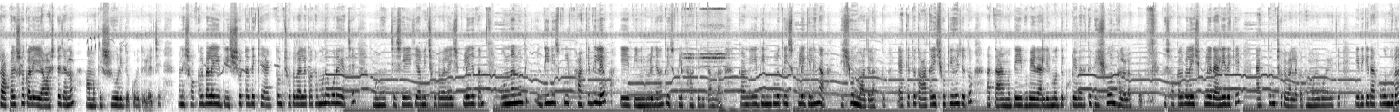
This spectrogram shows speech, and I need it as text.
সকাল সকাল এই আওয়াজটা যেন আমাকে শিহরিত করে তুলেছে। মানে সকালবেলা এই দৃশ্যটা দেখে একদম ছোটোবেলার কথা মনে পড়ে গেছে। মনে হচ্ছে সেই যে আমি ছোটোবেলায় স্কুলে যেতাম, অন্যান্য দিন স্কুল ফাঁকে দিলেও এই দিনগুলো যেন তো স্কুলে ফাঁকে দিতাম না। কারণ এই দিনগুলোতে স্কুলে গেলে না ভীষণ মজা লাগতো। একে তো তাড়াতাড়ি ছুটি হয়ে যেত আর তার মধ্যে এইভাবে র্যালির মধ্যে ঘুরে বেড়াতে ভীষণ ভালো লাগতো। তো সকালবেলা স্কুলে র্যালি দেখে একদম ছোটোবেলার কথা মনে পড়ে গেছে। এদিকে দেখো বন্ধুরা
